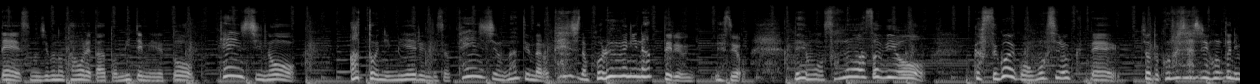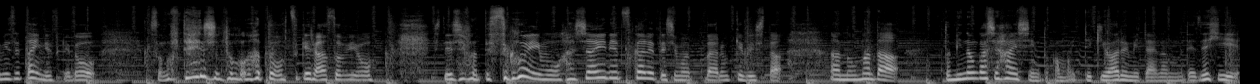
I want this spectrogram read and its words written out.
てその自分の倒れた後を見てみると天使の後に見えるんですよ。天使のなんて言うんだろう。天使のフォルムになってるんですよ。でもその遊びをがすごいこう面白くてちょっとこの写真本当に見せたいんですけどその天使の後をつける遊びを してしまってすごいもうはしゃいで疲れてしまったロケでした。あのまだ見逃し配信とかも一滴あるみたいなのでぜひ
